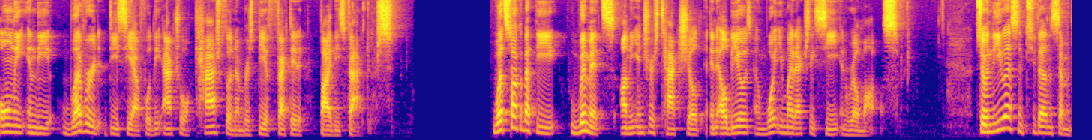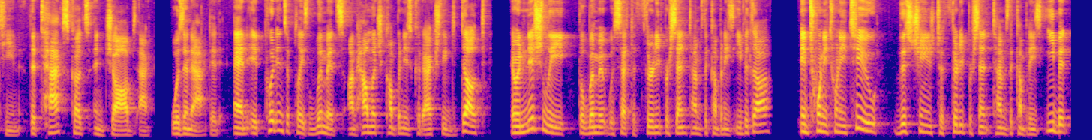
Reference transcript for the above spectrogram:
only in the levered DCF will the actual cash flow numbers be affected by these factors. Let's talk about the limits on the interest tax shield in LBOs and what you might actually see in real models. So in the US in 2017, the Tax Cuts and Jobs Act was enacted and it put into place limits on how much companies could actually deduct. Now initially, the limit was set to 30% times the company's EBITDA. In 2022, this changed to 30% times the company's EBIT,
